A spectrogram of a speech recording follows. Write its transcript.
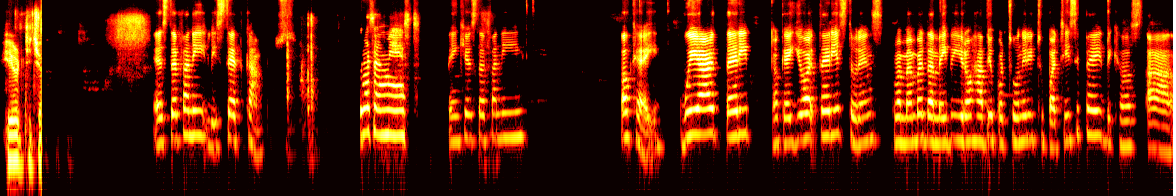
Here, teacher. Stephanie Lisette Campos. Present, miss. Thank you, Stephanie. Okay, we are 30, okay, you are 30 students. Remember that maybe you don't have the opportunity to participate because uh,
